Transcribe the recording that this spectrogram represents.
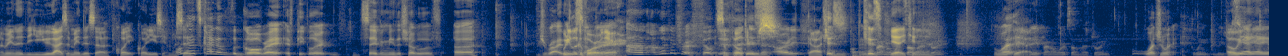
I mean, you guys have made this uh, quite quite easy. I must Well, say. that's kind of the goal, right? If people are saving me the trouble of uh, driving. What are you looking for over there? Um, I'm looking for a filter. Some filters? isn't already. Gotcha. Because Yeah, you can- that joint? what? Yeah. Any final words on that joint? What joint? The link we just- Oh yeah, yeah, yeah.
